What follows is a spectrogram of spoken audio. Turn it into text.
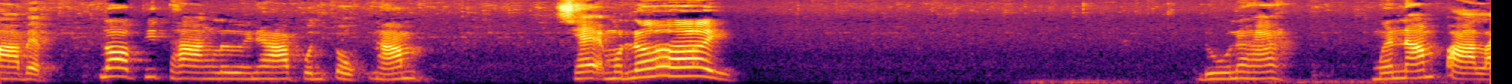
มาแบบรอบทิศทางเลยนะคะฝนตกน้ำแฉะหมดเลย ดูนะคะ เหมือนน้ำป่าไหล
